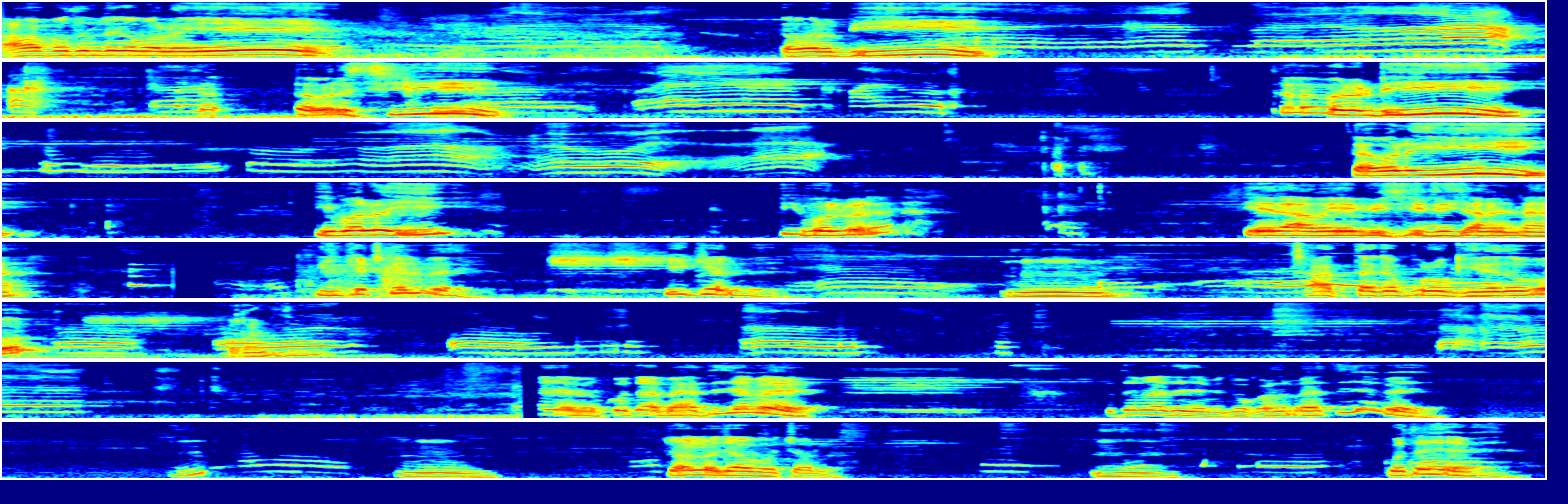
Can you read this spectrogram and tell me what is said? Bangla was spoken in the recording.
আবার প্রথম থেকে বলো, এ। তারপর বি। তারপরে সি। তারপর বলো, ডি। তারপরে ই। ই বলো, ই। ই বলবে না এরা আমি এবিসিডি জানে না। ক্রিকেট খেলবে? কি খেলবে? হুম। ছাদটাকে পুরো ঘিরে দেবো। ওখানে কোথায় যাবে? কোথায় বেড়াতে যাবে? কোথায় বেড়াতে যাবে? দোকানে বেড়াতে যাবে? হুম? হুম। চলো যাব চলো। হুম। কোথায় যাবে?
